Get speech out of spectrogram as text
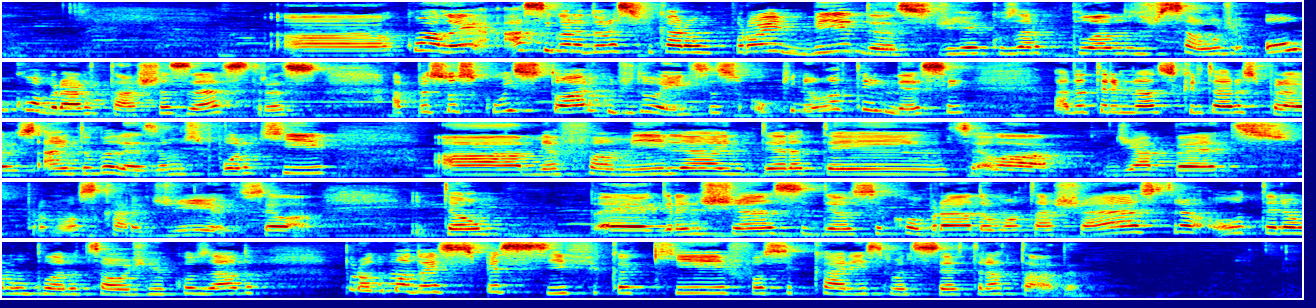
Ah, com a lei, as seguradoras ficaram proibidas de recusar planos de saúde ou cobrar taxas extras a pessoas com histórico de doenças ou que não atendessem a determinados critérios prévios. Ah, então beleza, vamos supor que a minha família inteira tem, sei lá, diabetes, problemas cardíacos, sei lá. Então, é grande chance de eu ser cobrado uma taxa extra ou ter algum plano de saúde recusado por alguma doença específica que fosse caríssima de ser tratada.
